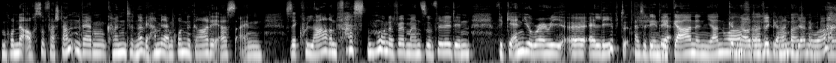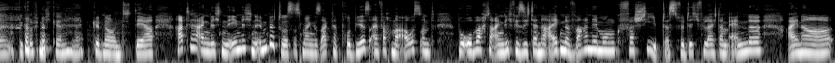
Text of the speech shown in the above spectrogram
im Grunde auch so verstanden werden könnte. Ne? Wir haben ja im Grunde gerade erst einen säkularen Fastenmonat, wenn man so will, den Veganuary äh, erlebt. Also den der, veganen Januar. Genau, den veganen den Januar. Begriff nicht kennen. Ne? Genau, und der hat ja eigentlich einen ähnlichen Impetus, dass man gesagt hat, probier es einfach mal aus und beobachte eigentlich, wie sich deine eigene Wahrnehmung verschiebt. Das für dich vielleicht am Ende einer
